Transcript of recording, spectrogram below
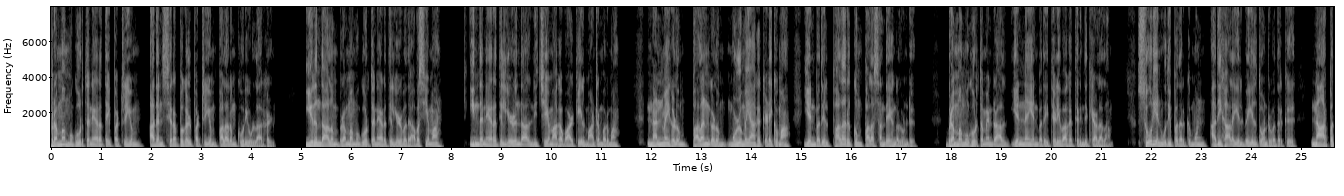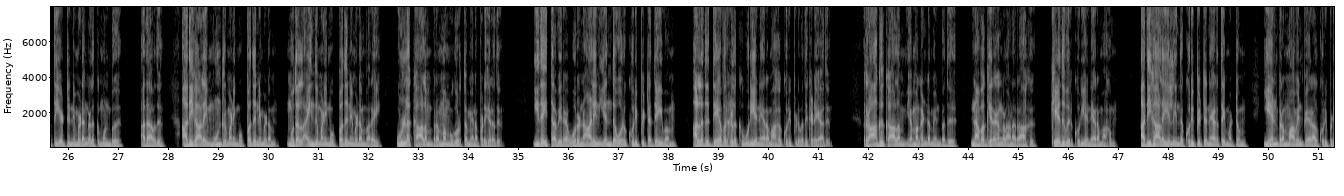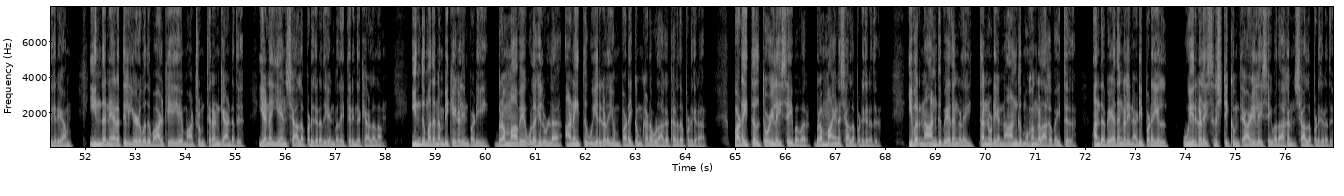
பிரம்ம முகூர்த்த நேரத்தை பற்றியும் அதன் சிறப்புகள் பற்றியும் பலரும் கூறியுள்ளார்கள். இருந்தாலும் பிரம்ம முகூர்த்த நேரத்தில் எழுவது அவசியமா? இந்த நேரத்தில் எழுந்தால் நிச்சயமாக வாழ்க்கையில் மாற்றம் வருமா? நன்மைகளும் பலன்களும் முழுமையாக கிடைக்குமா? என்பதில் பலருக்கும் பல சந்தேகங்கள் உண்டு. பிரம்ம முகூர்த்தம் என்றால் என்ன என்பதை தெளிவாக தெரிந்து கேளலாம். சூரியன் உதிப்பதற்கு முன் அதிகாலையில் வெயில் தோன்றுவதற்கு நாற்பத்தி எட்டு நிமிடங்களுக்கு முன்பு அதாவது அதிகாலை மூன்று மணி முப்பது நிமிடம் முதல் ஐந்து மணி முப்பது நிமிடம் வரை உள்ள காலம் பிரம்ம முகூர்த்தம் எனப்படுகிறது. இதை தவிர ஒரு நாளின் எந்த ஒரு குறிப்பிட்ட தெய்வம் அல்லது தேவர்களுக்கு உரிய நேரமாக குறிப்பிடுவது கிடையாது. ராகு காலம் யமகண்டம் என்பது நவகிரகங்களான ராகு கேதுவிற்குரிய நேரமாகும். அதிகாலையில் இந்த குறிப்பிட்ட நேரத்தை மட்டும் ஏன் பிரம்மாவின் பெயரால் குறிப்பிடுகிறாம் இந்த நேரத்தில் எழுவது வாழ்க்கையையே மாற்றும் திறன் கேண்டது என ஏன் சாலப்படுகிறது என்பதை தெரிந்து கேளலாம். இந்து மத நம்பிக்கைகளின்படி பிரம்மாவே உலகில் உள்ள அனைத்து உயிர்களையும் படைக்கும் கடவுளாக கருதப்படுகிறார். படைத்தல் தொழிலை செய்பவர் பிரம்மா என சாலப்படுகிறது இவர் நான்கு வேதங்களை தன்னுடைய நான்கு முகங்களாக வைத்து அந்த வேதங்களின் அடிப்படையில் உயிர்களை சிருஷ்டிக்கும் தியாழிலை செய்வதாக சாலப்படுகிறது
